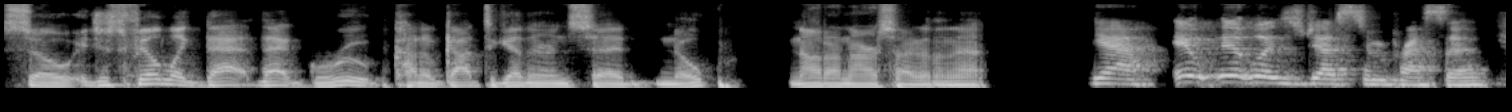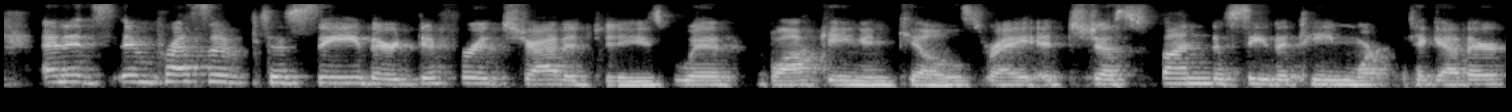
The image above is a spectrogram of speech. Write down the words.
So it just felt like that that group kind of got together and said, "Nope, not on our side of the net." Yeah, it, it was just impressive. And it's impressive to see their different strategies with blocking and kills, right? It's just fun to see the team work together.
